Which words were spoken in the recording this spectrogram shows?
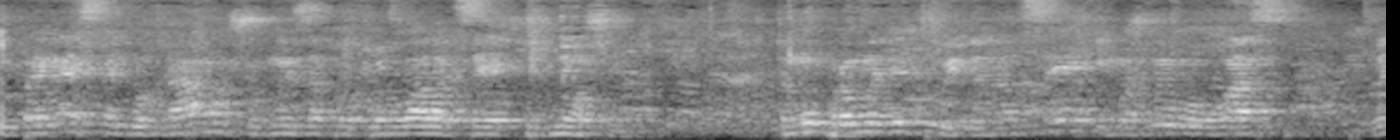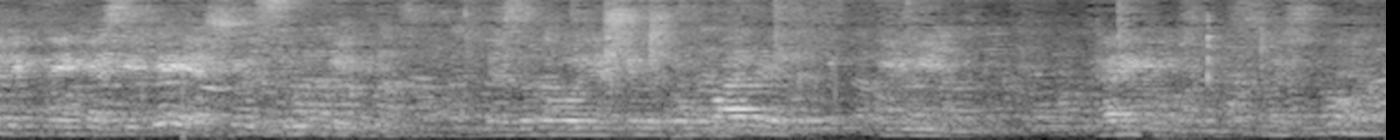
і принести до храму, щоб ми запропонували це як підношення. Тому промедитуйте на це і, можливо, у вас виникне якась ідея щось зробити для задоволення Шили Прабхупади і. Гарі Кришна, смачного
